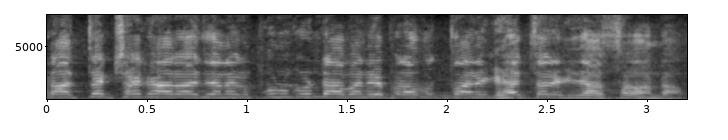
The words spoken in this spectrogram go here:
ప్రత్యక్ష కారాజనకు పూనుకుంటామని ప్రభుత్వానికి హెచ్చరిక చేస్తా ఉన్నాం.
